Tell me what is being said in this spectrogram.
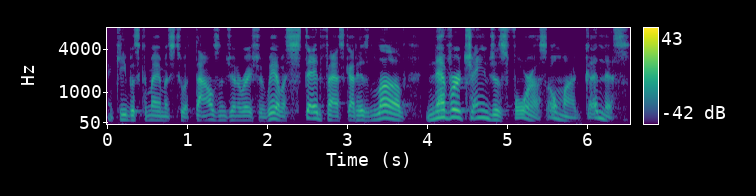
and keep his commandments to a thousand generations. We have a steadfast God. His love never changes for us. Oh my goodness.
